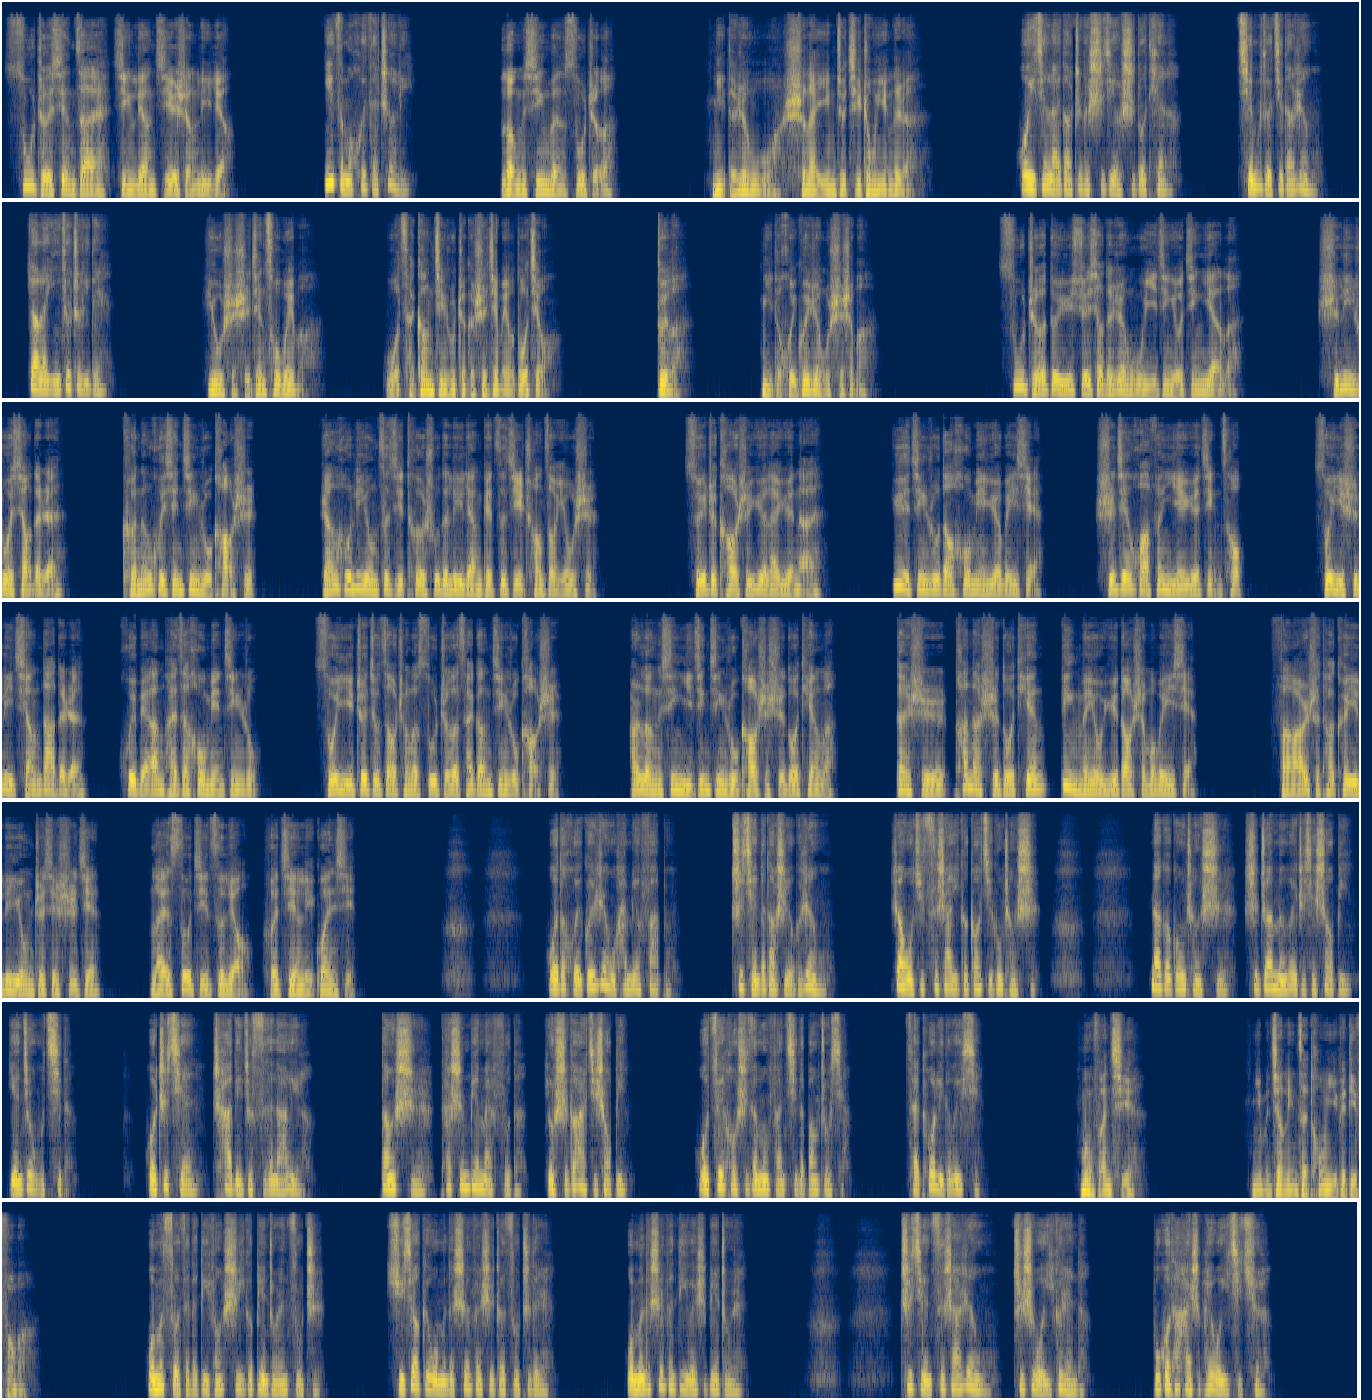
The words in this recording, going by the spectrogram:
苏哲现在尽量节省力量。你怎么会在这里？冷心问苏哲：“你的任务是来营救集中营的人。”我已经来到这个世界有十多天了，前不久接到任务，要来营救这里的人。又是时间错位吗？我才刚进入这个世界没有多久。对了，你的回归任务是什么？苏哲对于学校的任务已经有经验了。实力弱小的人可能会先进入考试。然后利用自己特殊的力量给自己创造优势。随着考试越来越难，越进入到后面越危险，时间划分也越紧凑，所以实力强大的人会被安排在后面进入。所以这就造成了苏哲才刚进入考试，而冷心已经进入考试十多天了。但是他那十多天并没有遇到什么危险，反而是他可以利用这些时间来搜集资料和建立关系。我的回归任务还没有发布，之前的倒是有个任务，让我去刺杀一个高级工程师。那个工程师是专门为这些哨兵研究武器的，我之前差点就死在哪里了。当时他身边埋伏的有十个二级哨兵，我最后是在孟凡奇的帮助下才脱离的危险。孟凡奇，你们降临在同一个地方吗？我们所在的地方是一个变种人组织，学校给我们的身份是这组织的人，我们的身份地位是变种人。之前自杀任务只是我一个人的，不过他还是陪我一起去了。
